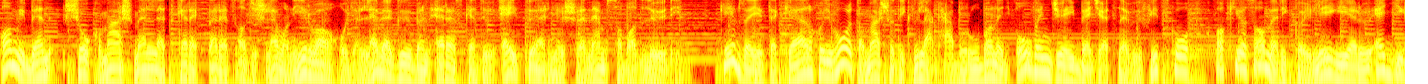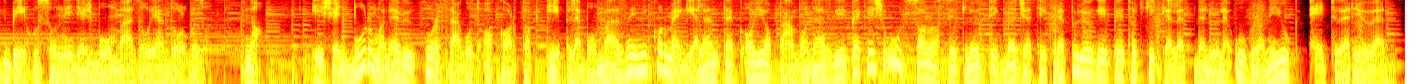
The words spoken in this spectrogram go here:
amiben sok más mellett kerekperec az is le van írva, hogy a levegőben ereszkedő ejtőernyősre nem szabad lőni. Képzeljétek el, hogy volt a második világháborúban egy Owen J. Badgett nevű fickó, aki az amerikai légierő egyik B-24-es bombázóján dolgozott. Na, és egy Burma nevű országot akartak épp lebombázni, mikor megjelentek a japán vadászgépek, és úgy szanaszét lőtték Badgették repülőgépét, hogy ki kellett belőle ugraniuk ejtőernyővel.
